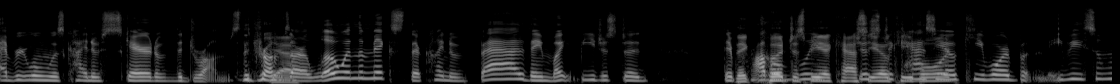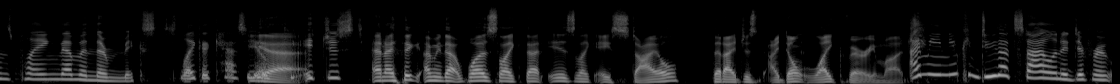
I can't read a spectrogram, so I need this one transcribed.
everyone was kind of scared of the drums the drums Yeah. are low in the mix they're kind of bad they might be just a they're They probably could just be a just Casio a keyboard. Casio keyboard, but maybe someone's playing them and they're mixed like a Casio. key- Yeah. it just and I think I mean that was like that is like a style that I just I don't like very much. I mean, you can do that style in a different.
